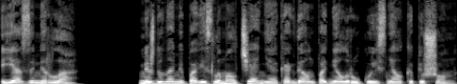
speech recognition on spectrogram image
я замерла. Между нами повисло молчание, когда он поднял руку и снял капюшон.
